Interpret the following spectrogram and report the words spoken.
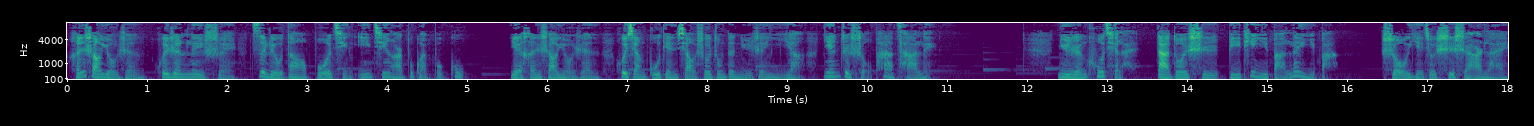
很少有人会任泪水自流到脖颈衣襟而不管不顾，也很少有人会像古典小说中的女人一样捏着手帕擦泪。女人哭起来，大多是鼻涕一把泪一把。手也就适时而来，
